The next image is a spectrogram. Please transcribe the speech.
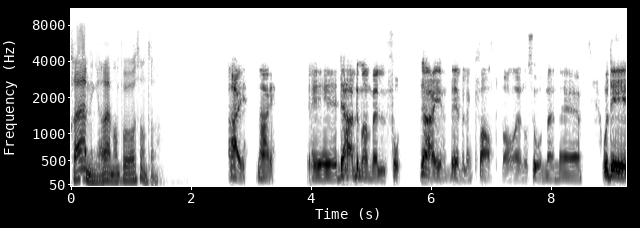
Träningar är man på sånt? Här? Nej, nej. Eh, det hade man väl fått. Nej, det är väl en kvart bara eller så. Men, eh, och det är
